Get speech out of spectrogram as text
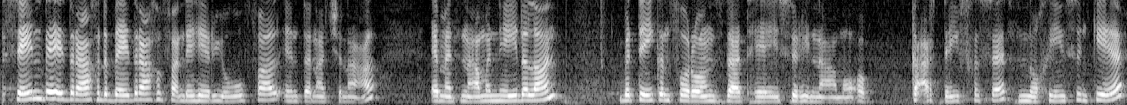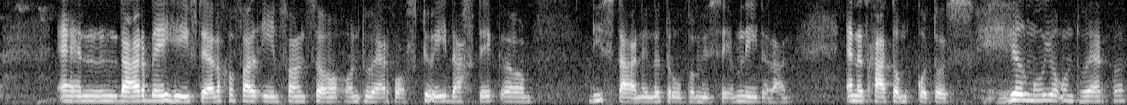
Zijn bijdrage, de bijdrage van de heer Joval internationaal en met name Nederland, betekent voor ons dat hij Suriname op kaart heeft gezet, nog eens een keer. En daarbij heeft hij in elk geval een van zijn ontwerpen, of twee dacht ik, um, die staan in het Tropenmuseum Nederland. En het gaat om kotos. Heel mooie ontwerpen,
